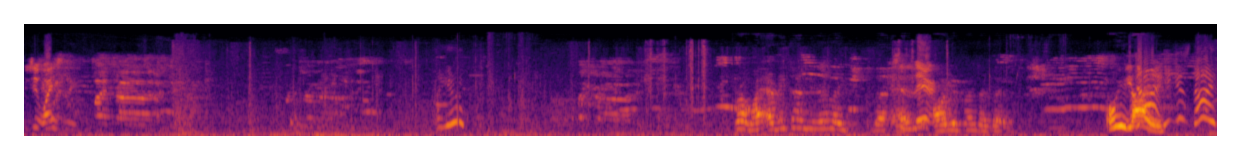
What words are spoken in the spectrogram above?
Use it wisely. I hear him. Bro, why every time you're in like the He's end, there. all your friends are dead? Oh, he, He died. died. He just died.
